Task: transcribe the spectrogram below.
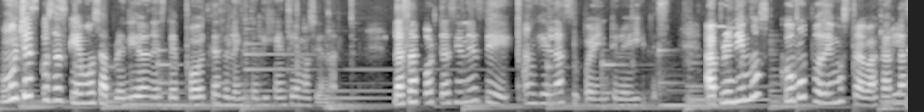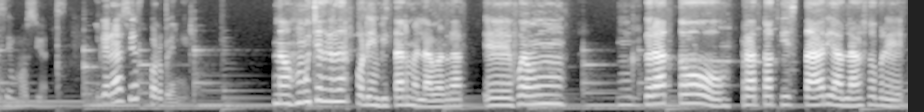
muchas cosas que hemos aprendido en este podcast de la inteligencia emocional. Las aportaciones de Ángela súper increíbles. Aprendimos cómo podemos trabajar las emociones. Gracias por venir. No, muchas gracias por invitarme, la verdad. Eh, fue un, un grato rato aquí estar y hablar sobre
